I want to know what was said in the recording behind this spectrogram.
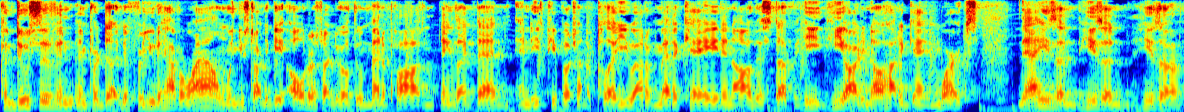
conducive and, and productive for you to have around when you start to get older and start to go through menopause and things like that and, and these people are trying to play you out of medicaid and all this stuff and he he already know how the game works now he's a he's a he's a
